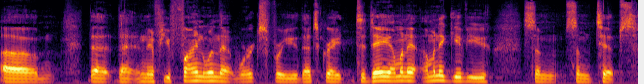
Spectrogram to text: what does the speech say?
Um, that, that, and if you find one that works for you, that's great. Today, I'm to I'm gonna give you some, some tips.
